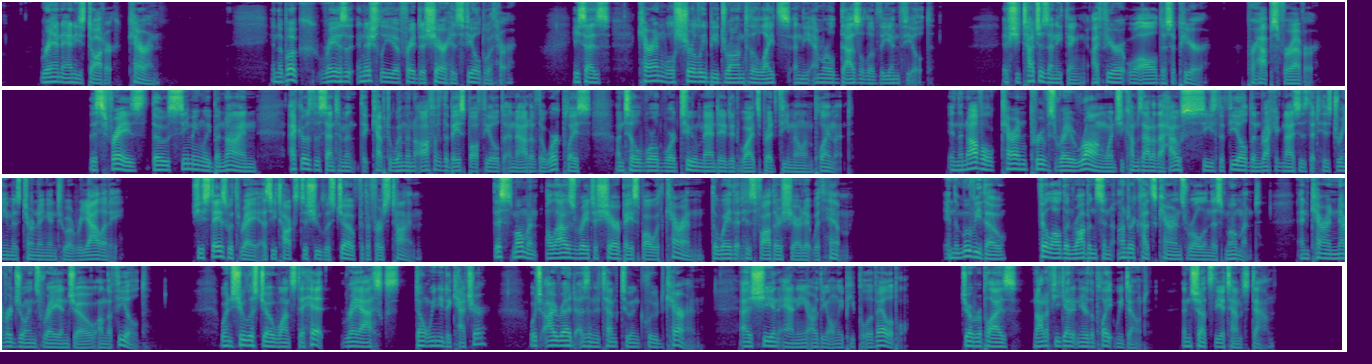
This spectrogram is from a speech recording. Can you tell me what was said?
Ray and Annie's daughter, Karen. In the book, Ray is initially afraid to share his field with her. He says, Karen will surely be drawn to the lights and the emerald dazzle of the infield. If she touches anything, I fear it will all disappear, perhaps forever. This phrase, though seemingly benign, echoes the sentiment that kept women off of the baseball field and out of the workplace until World War II mandated widespread female employment. In the novel, Karen proves Ray wrong when she comes out of the house, sees the field, and recognizes that his dream is turning into a reality. She stays with Ray as he talks to Shoeless Joe for the first time. This moment allows Ray to share baseball with Karen the way that his father shared it with him. In the movie, though, Phil Alden Robinson undercuts Karen's role in this moment, and Karen never joins Ray and Joe on the field. When Shoeless Joe wants to hit, Ray asks, Don't we need a catcher? Which I read as an attempt to include Karen, as she and Annie are the only people available. Joe replies, Not if you get it near the plate, we don't, and shuts the attempt down.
